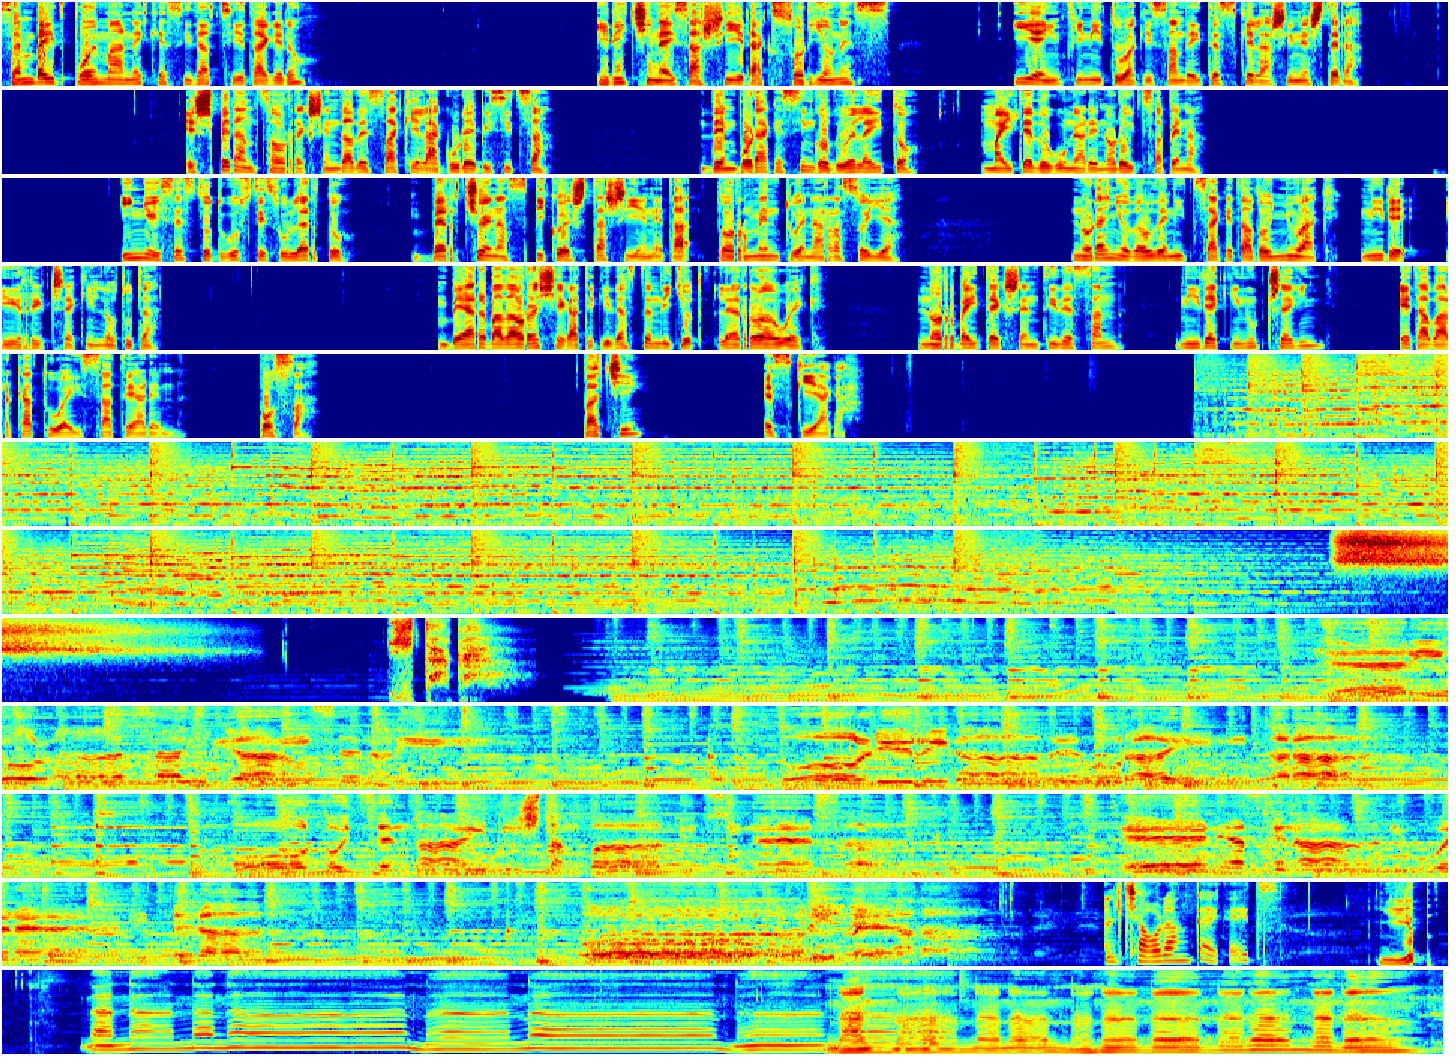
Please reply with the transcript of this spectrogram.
Zenbait poema nekez idatzi eta gero? Iritsi naiz hasierak zorionez, ia infinituak izan daitezkela sinestera. Esperantza horrek senda dezakela gure bizitza. Denborak ezingo duela ito, maite dugunaren oroitzapena. Inoiz ez dut guztiz ulertu, bertsoen azpiko estasien eta tormentuen arrazoia. Noraino dauden hitzak eta doinuak nire irritsekin lotuta. Behar bada horrexegatik idazten ditut lerro hauek, norbaitek sentidezan nirekin utsegin eta barkatua izatearen poza. Patxi, ezkiaga. Txagoranka ekaitz. Jup. Na na na na na na na na na na na na na na na na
